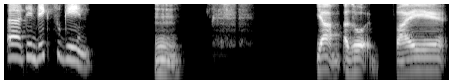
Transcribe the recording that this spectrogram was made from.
äh, den Weg zu gehen. Mhm. Ja, also bei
